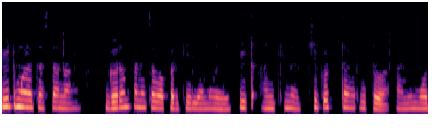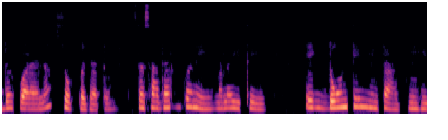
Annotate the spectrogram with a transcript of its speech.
पीठ मळत असताना गरम पाण्याचा वापर केल्यामुळे पीठ आणखीनच चिकट तयार होतं आणि मोदक वळायला सोपं जातं. तर साधारणपणे मला इथे एक दोन तीन मिनटात मी हे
